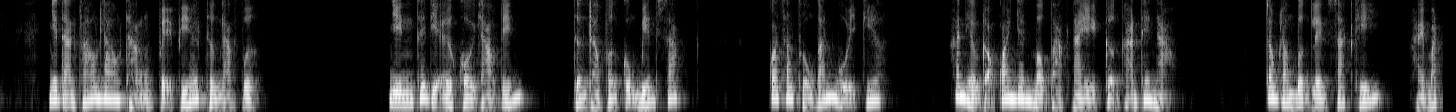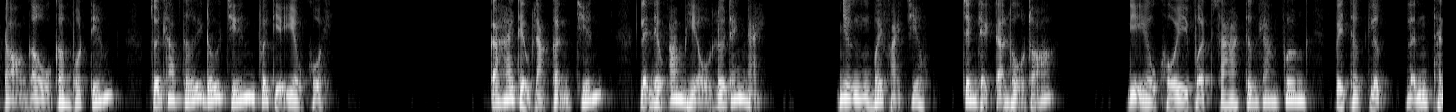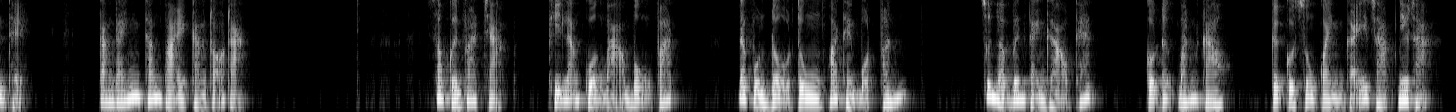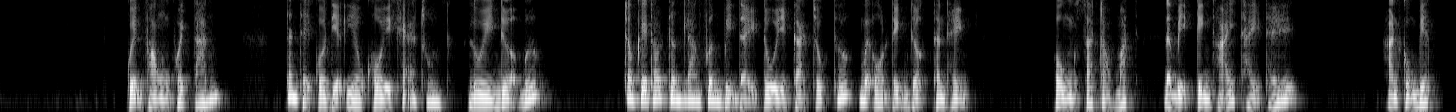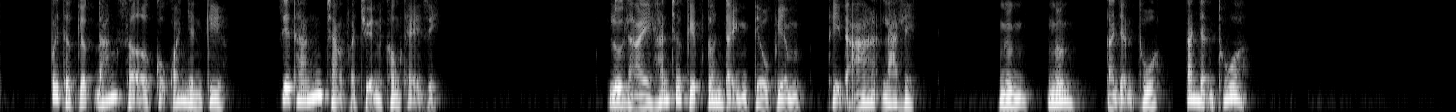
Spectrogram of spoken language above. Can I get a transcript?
như đạn pháo lao thẳng về phía thương lang vương. Nhìn thấy địa yêu khôi lao đến, thương lang vương cũng biến sắc. Qua giao thủ ngắn ngủi kia, Hắn hiểu rõ quái nhân màu bạc này cường hãn thế nào. Trong lòng bừng lên sát khí, hai mắt đỏ ngầu gầm một tiếng, rồi lao tới đối chiến với địa yêu khôi. Cả hai đều là cận chiến, lại đều am hiểu lối đánh này. Nhưng mới phải chiêu, tranh lệch đã lộ rõ. Địa yêu khôi vượt xa Tương Lang Vương về thực lực lẫn thân thể. Càng đánh thắng bại càng rõ ràng. Sau quyền va chạm, khí lãng cuồng bạo bùng phát, đã vụn đổ tung hóa thành bột phấn. Số nhỏ bên cạnh gào thét, cột nước bắn cao, cây cối xung quanh gãy rạp như rạ. quyện phòng khuếch tán, thân thể của địa yêu khôi khẽ run, lùi nửa bước. Trong khi đó thương Lang Vương bị đẩy đùi cả chục thước mới ổn định được thân hình. Hùng sát trong mắt đã bị kinh hãi thay thế. Hắn cũng biết, với thực lực đáng sợ của quái nhân kia, giết hắn chẳng phải chuyện không thể gì. Lùi lại hắn chưa kịp tuân lệnh tiêu viêm thì đã la lên. Ngưng, ngưng, ta nhận thua, ta nhận thua.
